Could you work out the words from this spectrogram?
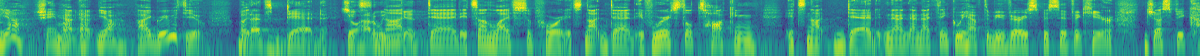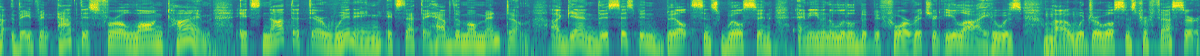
Yeah, Shame on ha- yeah, I agree with you. But that's dead. So how do we get? It's not dead? It's on life support. It's not dead. If we're still talking, it's not dead. And, and I think we have to be very specific here. Just because they've been at this for a long time, it's not that they're winning. It's that they have the momentum. Again, this has been built since Wilson and even a little bit before. Richard Ely, who was Mm-hmm. uh, Woodrow Wilson's professor,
